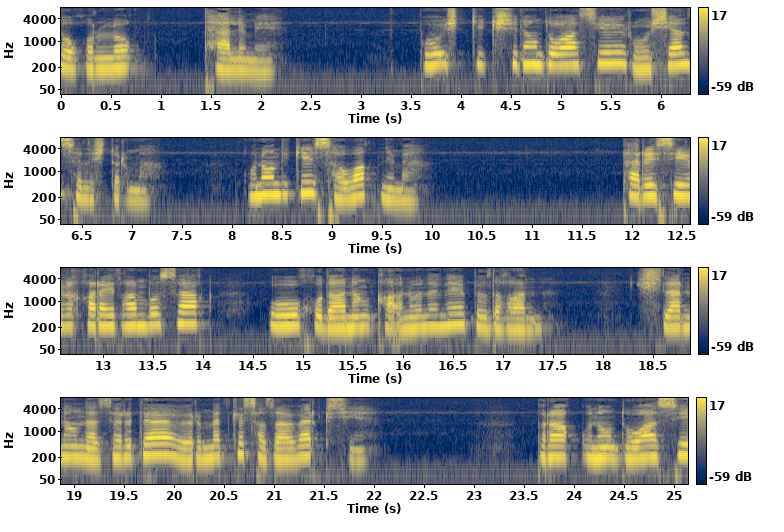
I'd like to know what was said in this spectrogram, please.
to'g'riliq ta'limi. Bu ikki kishining duosi ro'shan silishtirma. Uningdagi savoq nima? Parisiga qaraydigan bo'lsak, У худаның кануныне билдегән кешеләрнең нәзәрендә хөрмәткә сазавер kişi. Бирақ аның дуасы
